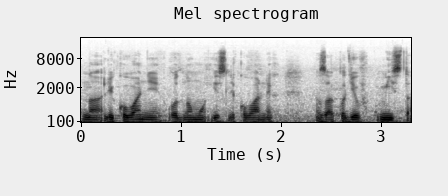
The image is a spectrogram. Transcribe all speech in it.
на лікуванні в одному із лікувальних закладів міста.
